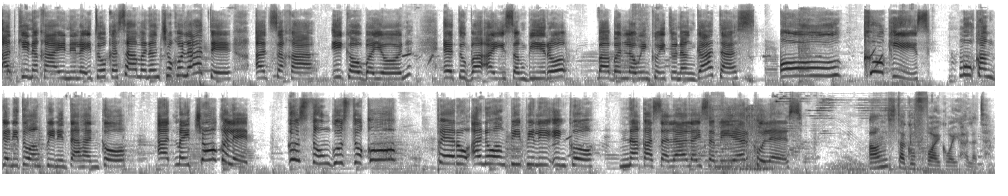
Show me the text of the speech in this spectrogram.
at kinakain nila ito kasama ng tsokolate. At saka, ikaw ba yon? Ito ba ay isang biro? Babanlawin ko ito ng gatas. Oh, cookies! Mukhang ganito ang pinintahan ko. At may chocolate. Gustong gusto ko. Pero ano ang pipiliin ko? Nakasalalay sa Miyerkules. Ang stagofy ko ay halata.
